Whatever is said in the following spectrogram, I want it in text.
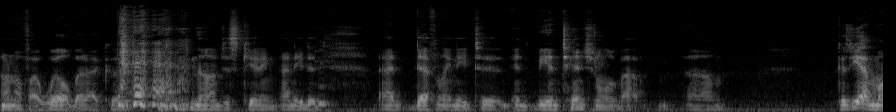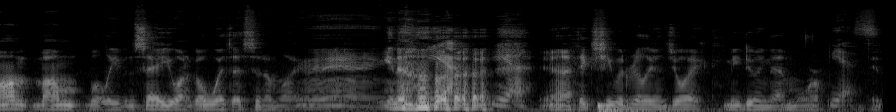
I don't know if I will, but I could. no, I'm just kidding. I need to. I definitely need to in, be intentional about. Um, because yeah, mom, mom will even say you want to go with us, and I'm like, eh, you know, yeah, yeah, And I think she would really enjoy me doing that more. yes. It-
